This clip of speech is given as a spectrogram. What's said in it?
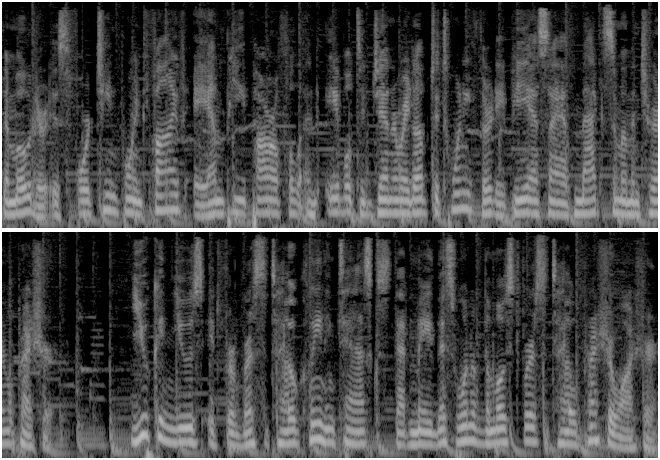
The motor is 14.5 AMP powerful and able to generate up to 20-30 psi of maximum internal pressure. You can use it for versatile cleaning tasks that made this one of the most versatile pressure washer.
